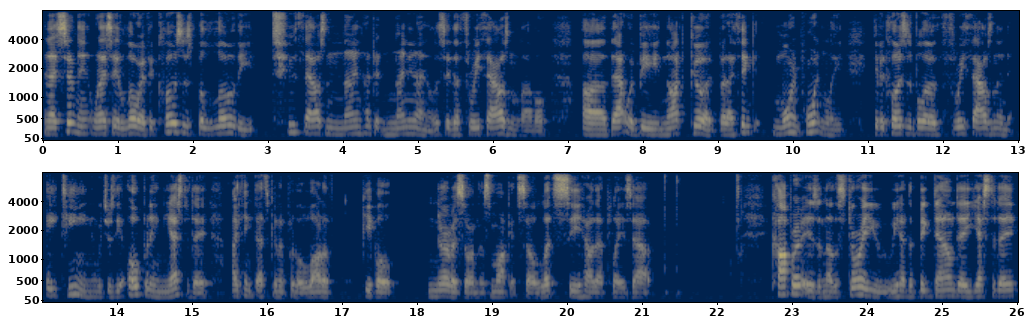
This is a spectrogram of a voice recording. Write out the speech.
and I certainly, when I say lower, if it closes below the 2,999, let's say the 3,000 level, uh, that would be not good. But I think more importantly, if it closes below 3,018, which is the opening yesterday, I think that's going to put a lot of people nervous on this market. So let's see how that plays out. Copper is another story. We had the big down day yesterday.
